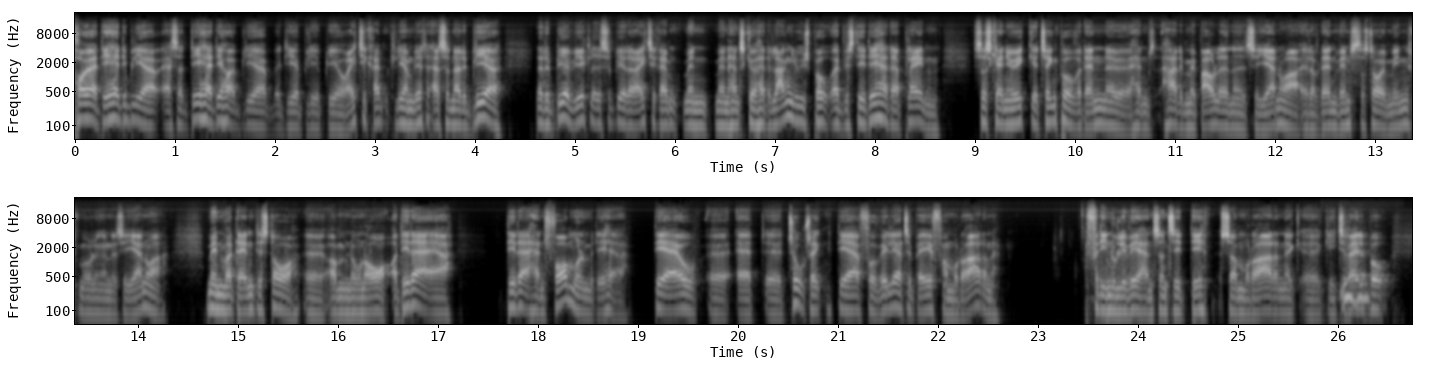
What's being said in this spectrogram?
prøver jeg, det her, det bliver, altså, det her, det her bliver, det bliver, bliver jo rigtig grimt lige om lidt. Altså, når det bliver, når det bliver virkelighed, så bliver det rigtig grimt, men, men han skal jo have det lange lys på, at hvis det er det her, der er planen, så skal han jo ikke tænke på, hvordan øh, han har det med baglandet til januar, eller hvordan Venstre står i meningsmålingerne til januar, men hvordan det står øh, om nogle år. Og det der er, det der er hans formål med det her, det er jo øh, at øh, to ting. Det er at få vælgere tilbage fra Moderaterne, fordi nu leverer han sådan set det, som Moderaterne øh, gik til valg mhm. på. Mm-hmm.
